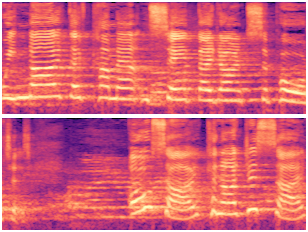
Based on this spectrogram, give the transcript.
We know they've come out and said they don't support it. Also, can I just say,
